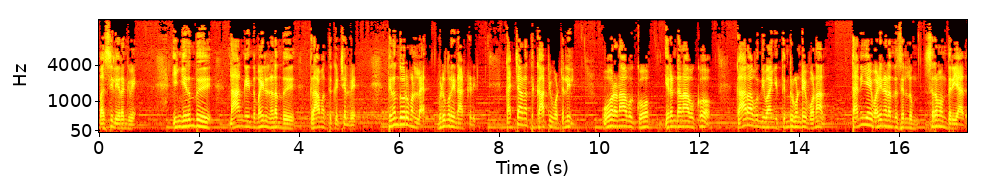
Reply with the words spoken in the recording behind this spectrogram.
பஸ்ஸில் இறங்குவேன். இங்கிருந்து நான்கைந்து மைல் நடந்து கிராமத்துக்கு செல்வேன். தினந்தோறும் அல்ல விடுமுறை நாட்களில். கச்சானத்து காப்பி ஹோட்டலில் ஓரணாவுக்கோ இரண்டனாவுக்கோ காராபுந்தி வாங்கி தின்று கொண்டே போனால் தனியே வழிநடந்து செல்லும் சிரமம் தெரியாது.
